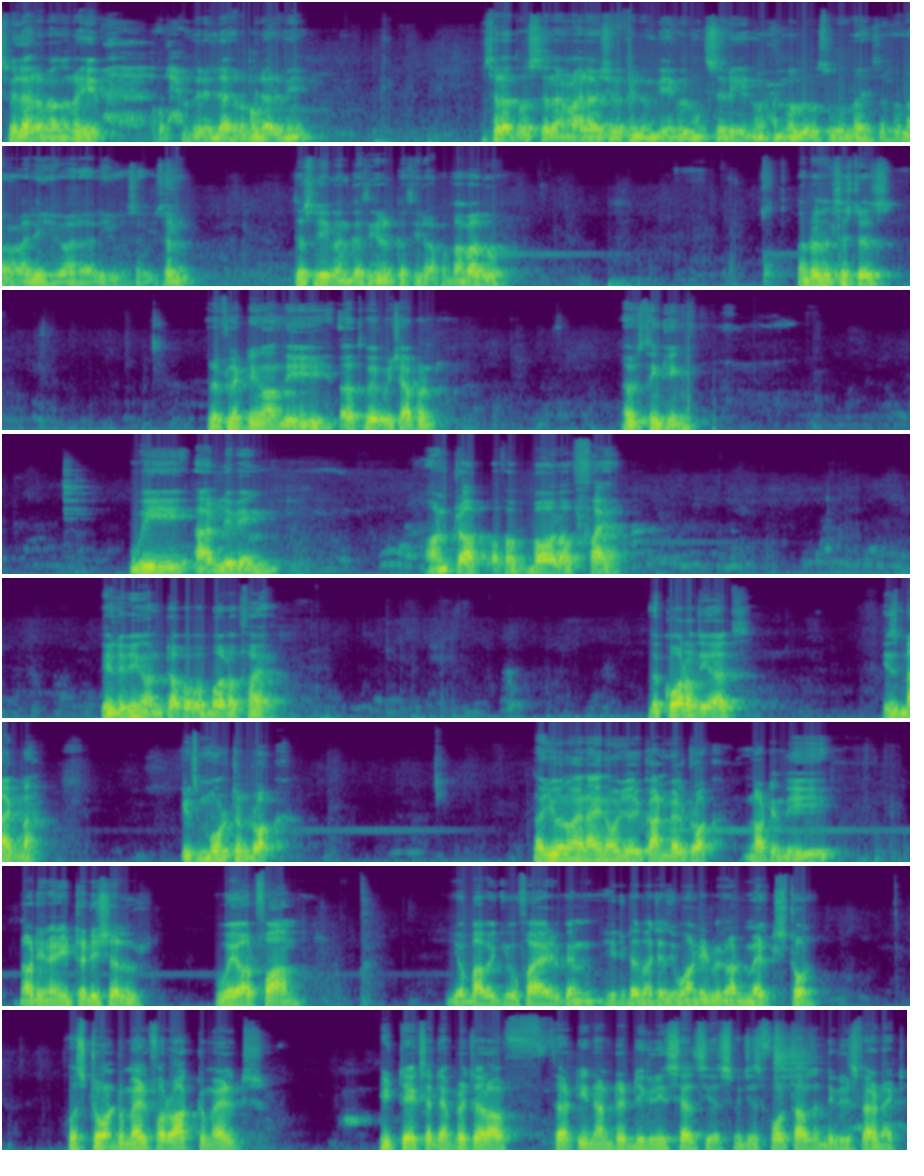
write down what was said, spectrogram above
بسم الله الرحمن الرحيم الحمد لله رب العالمين والصلاة والسلام على أشرف الأنبياء والمرسلين محمد رسول الله صلى الله عليه وعلى آله وصحبه وسلم تسليما كثيرا كثيرا أما بعد My brothers and sisters, reflecting on the earthquake which happened, I was thinking we are living on top of a ball of fire. We are living on top of a ball of fire. The core of the earth is magma, it's molten rock. Now you know and I know you can't melt rock, not in the not in any traditional way or form. Your barbecue fire, you can heat it as much as you want, it will not melt stone. For stone to melt, for rock to melt, it takes a temperature of 1300 degrees Celsius, which is 4000 degrees Fahrenheit.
